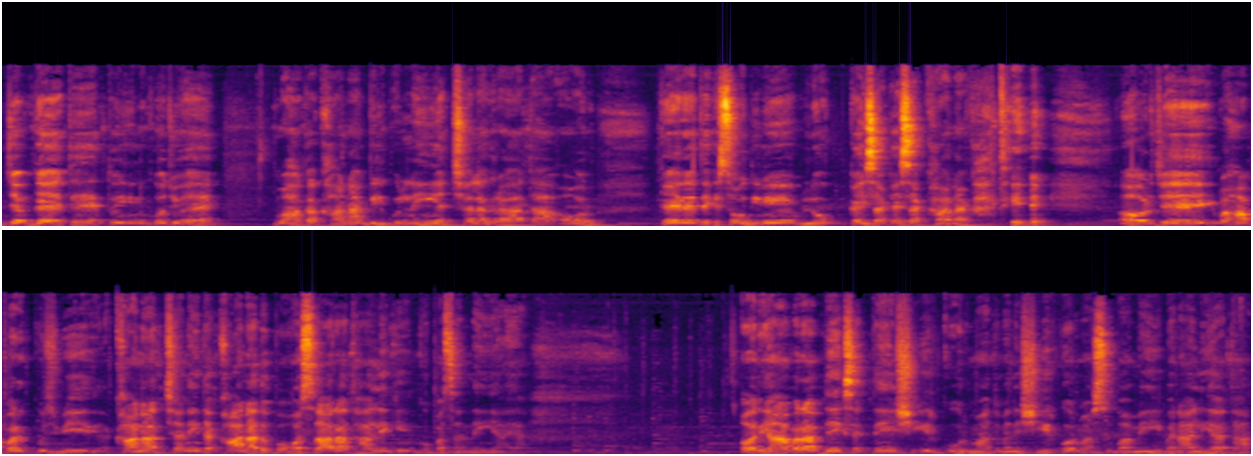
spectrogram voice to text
जब गए थे तो इनको जो है, वहाँ का खाना बिल्कुल नहीं अच्छा लग रहा था और कह रहे थे कि सऊदी में लोग कैसा कैसा खाना खाते हैं। और जो है, वहाँ पर कुछ भी खाना अच्छा नहीं था। खाना तो बहुत सारा था, लेकिन उनको पसंद नहीं आया। और यहाँ पर आप देख सकते हैं शीर कोरमा तो मैंने शीर कोरमा सुबह में ही बना लिया था।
